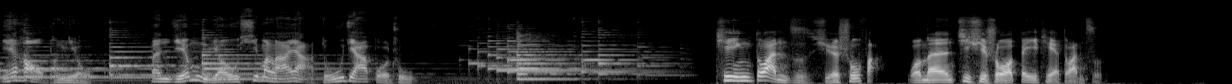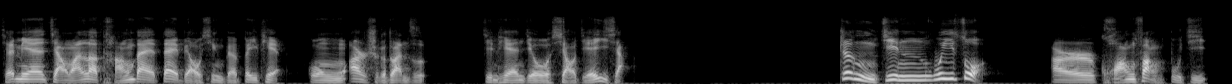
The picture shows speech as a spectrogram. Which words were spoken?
您好，朋友。本节目由喜马拉雅独家播出。听段子学书法，我们继续说碑帖段子。前面讲完了唐代代表性的碑帖，共二十个段子，今天就小结一下。正襟危坐而狂放不羁，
